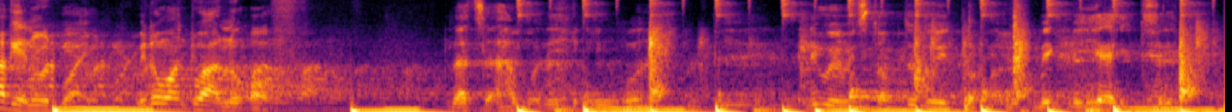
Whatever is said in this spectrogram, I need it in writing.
again, rude boy. We don't want to all know off. That's harmony. anyway, we stop to do it properly. Make me hate it.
